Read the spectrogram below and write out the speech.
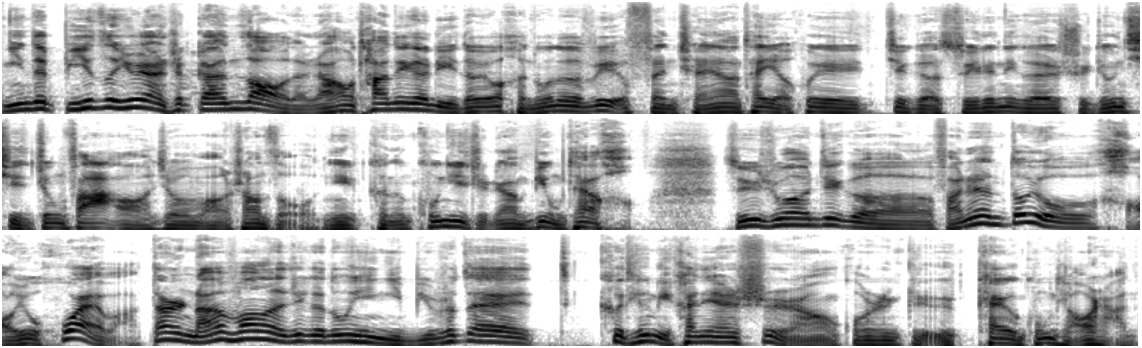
你的鼻子永远是干燥的，然后它那个里头有很多的微粉尘啊，它也会这个随着那个水蒸气蒸发啊，就往上走。你可能空气质量并不太好，所以说这个反正都有好有坏吧。但是南方的这个东西，你比如说在客厅里看电视啊，或者开个空调啥的；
